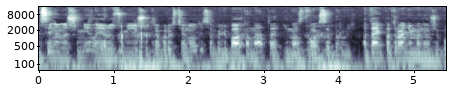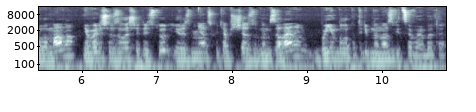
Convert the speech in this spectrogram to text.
Ми сильно нашуміли, я розумію, що треба розтягнутися, бо люба граната і нас двох заберуть. А так як патронів у мене вже було мало, я вирішив залишитись тут і розмінятися хоча б ще з одним зеленим, бо їм було потрібно нас звідси вибити.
